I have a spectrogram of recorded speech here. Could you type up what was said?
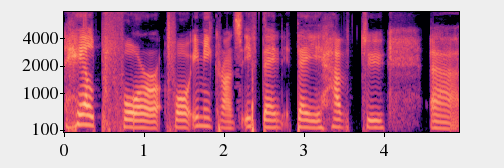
help for for immigrants if they they have to uh,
